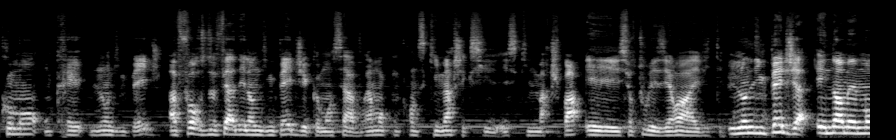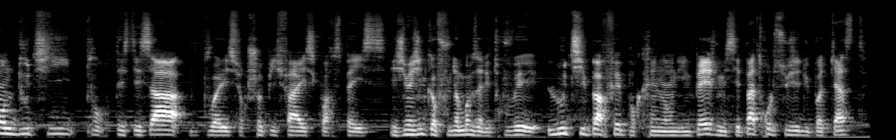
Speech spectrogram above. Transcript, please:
comment on crée une landing page. À force de faire des landing pages, j'ai commencé à vraiment comprendre ce qui marche et ce qui ne marche pas et surtout les erreurs à éviter. Une landing page, il y a énormément d'outils pour tester ça. Vous pouvez aller sur Shopify, Squarespace et j'imagine qu'en fouillant vous allez trouver l'outil parfait pour créer une landing page, mais c'est pas trop le sujet du podcast.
